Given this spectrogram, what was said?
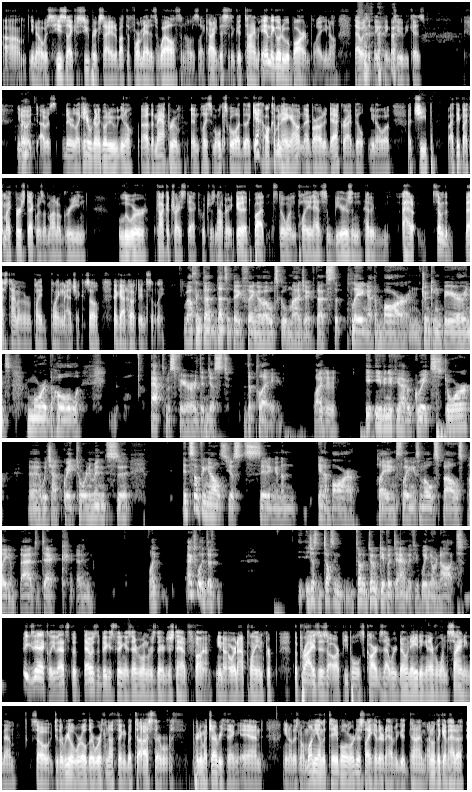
um, you know, was he's like super excited about the format as well. So I was like, all right, this is a good time. And they go to a bar and play. You know, that was a big thing too because you know, I was they were like, hey, we're gonna go to you know uh, the map room and play some old school. I'd be like, yeah, I'll come and hang out. And I borrowed a deck or I built you know a, a cheap. I think my my first deck was a mono green lure cockatrice deck, which was not very good, but still went and played, had some beers, and had a I had a, some of the best time I've ever played playing Magic. So I got hooked instantly. Well, I think that that's a big thing of old school Magic. That's playing at a bar and drinking beer, and more the whole atmosphere than just the play. Like mm-hmm. e- even if you have a great store, uh, which have great tournaments, uh, it's something else just sitting in a in a bar playing, slinging some old spells, playing a bad deck, and like actually just he just doesn't don't don't give a damn if you win or not. Exactly. That's the that was the biggest thing is everyone was there just to have fun. You know, we're not playing for the prizes are people's cards that we're donating and everyone's signing them. So to the real world they're worth nothing, but to us they're worth pretty much everything and you know there's no money on the table and we're just like there to have a good time. I don't think i've had a,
